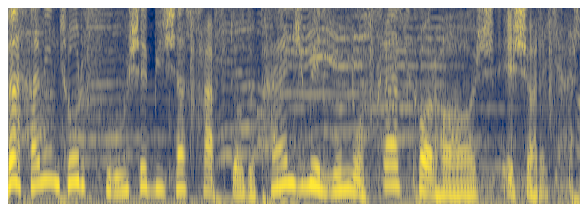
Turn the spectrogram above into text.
و همینطور فروش بیش از 75 میلیون نسخه از کارهاش اشاره کرد.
